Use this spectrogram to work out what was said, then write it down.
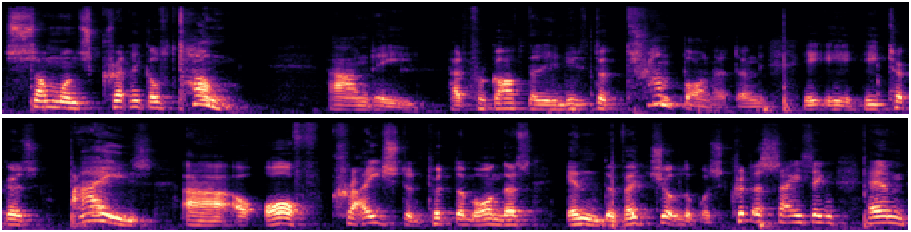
someone's critical tongue. And he had forgot that he needed to tramp on it. And he, he, he took his eyes uh, off Christ and put them on this individual that was criticizing him.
